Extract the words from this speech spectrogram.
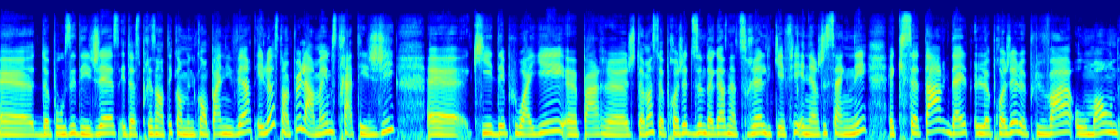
euh, de poser des gestes et de se présenter comme une compagnie verte. Et là, c'est un peu la même stratégie euh, qui est déployée euh, par justement ce projet d'usine de gaz naturel liquéfié Énergie Saguenay, qui se targue d'être le projet le plus vert au monde.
